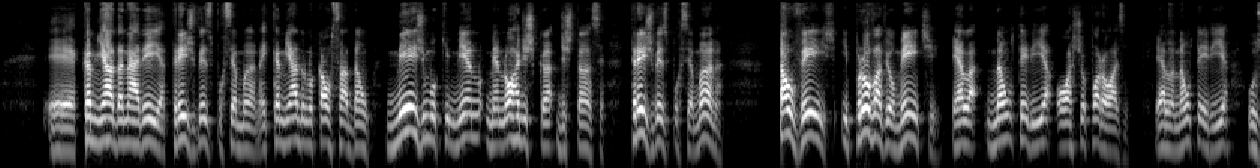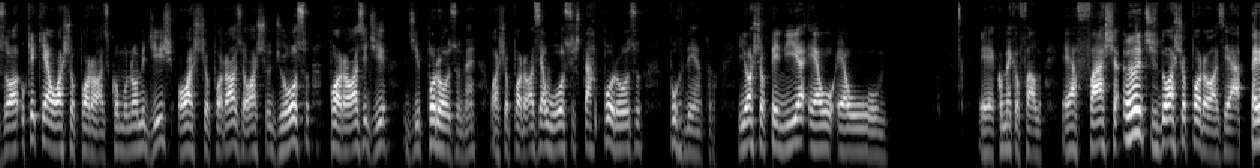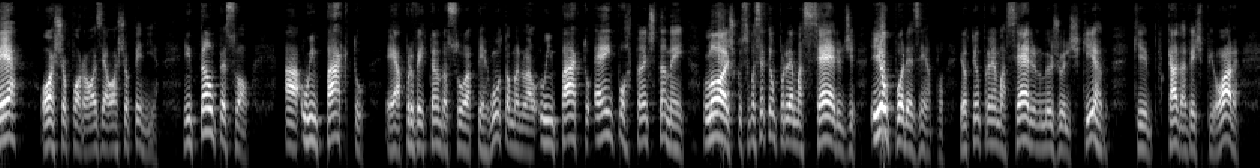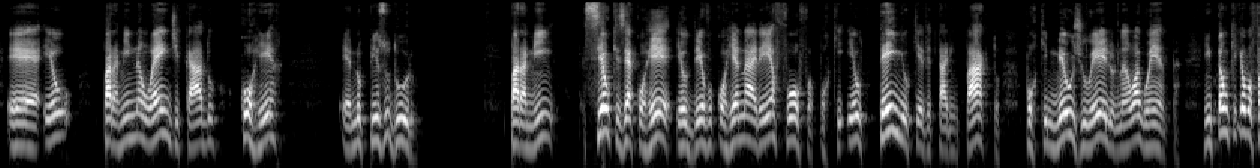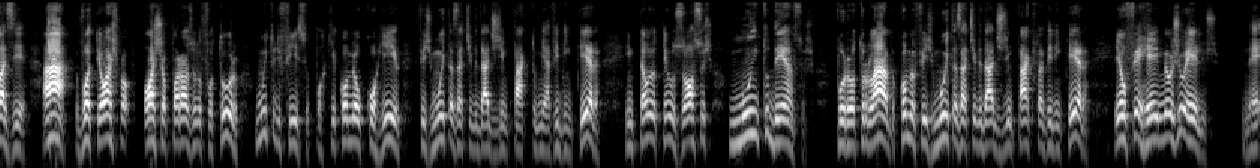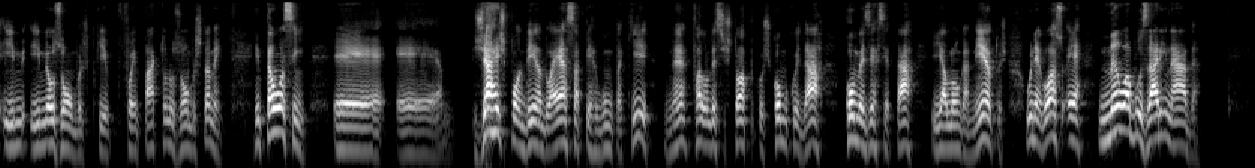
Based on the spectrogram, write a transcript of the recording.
é, caminhada na areia três vezes por semana e caminhada no calçadão, mesmo que men menor distância, três vezes por semana, talvez e provavelmente ela não teria osteoporose. Ela não teria os O que, que é osteoporose? Como o nome diz, osteoporose, ósseo de osso, porose de, de poroso, né? Osteoporose é o osso estar poroso por dentro. E osteopenia é o, é o é, como é que eu falo? É a faixa antes do osteoporose, é a pré-osteoporose, é a osteopenia. Então, pessoal, a, o impacto é, aproveitando a sua pergunta, Manuel, o impacto é importante também. Lógico, se você tem um problema sério de. Eu, por exemplo, eu tenho um problema sério no meu joelho esquerdo, que cada vez piora, é, eu, para mim, não é indicado correr é, no piso duro. Para mim, se eu quiser correr, eu devo correr na areia fofa, porque eu tenho que evitar impacto, porque meu joelho não aguenta. Então, o que, eu vou fazer? Ah, vou ter osteoporose no futuro? Muito difícil, porque como eu corri, fiz muitas atividades de impacto minha vida inteira, então eu tenho os ossos muito densos. Por outro lado, como eu fiz muitas atividades de impacto a vida inteira, eu ferrei meus joelhos né, e, e meus ombros, porque foi impacto nos ombros também. Então, assim, é, é, já respondendo a essa pergunta aqui, né, falando desses tópicos, como cuidar, como exercitar e alongamentos, o negócio é não abusar em nada.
